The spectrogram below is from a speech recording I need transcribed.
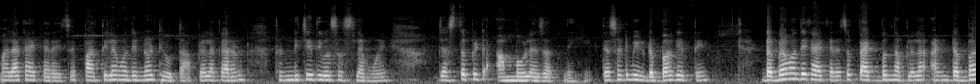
मला काय करायचं आहे पातेल्यामध्ये न ठेवता आपल्याला कारण थंडीचे दिवस असल्यामुळे जास्त पीठ आंबवल्या जात नाही. त्यासाठी मी एक डब्बा घेते. डब्यामध्ये काय करायचं? पॅकबंद आपल्याला आणि डब्बा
